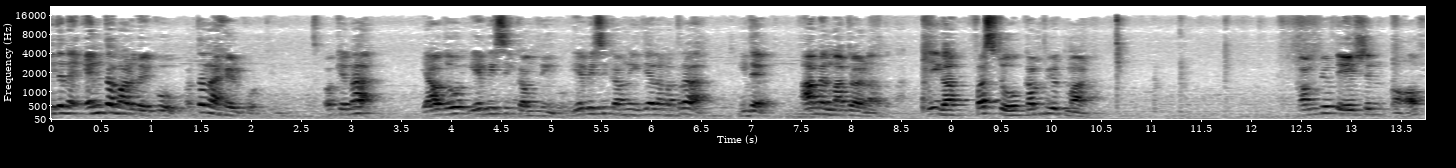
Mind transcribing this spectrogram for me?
ಇದನ್ನ ಎಂತ ಮಾಡಬೇಕು ಅಂತ ನಾ ಹೇಳ್ಕೊಡ್ತೀನಿ. ಓಕೆನಾ? ಯಾವುದು? ಎಬಿಸಿ ಕಂಪ್ನಿಗೂ. ಎಬಿಸಿ ಕಂಪ್ನಿ ಇದೆಯಾ ನಮ್ಮ ಹತ್ರ? ಇದೆ. ಆಮೇಲೆ ಮಾತಾಡೋಣ ಅದನ್ನ. ಈಗ ಫಸ್ಟ್ ಕಂಪ್ಯೂಟ್ ಮಾಡೋಣ computation of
